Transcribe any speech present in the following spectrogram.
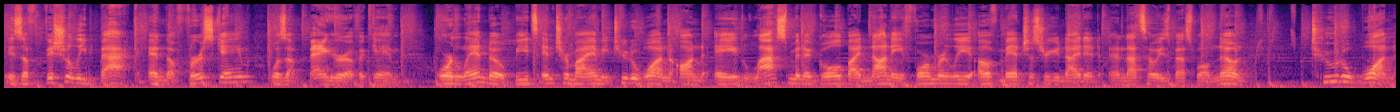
is officially back, and the first game was a banger of a game. Orlando beats Inter Miami 2 1 on a last minute goal by Nani, formerly of Manchester United, and that's how he's best well known. 2 to 1,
